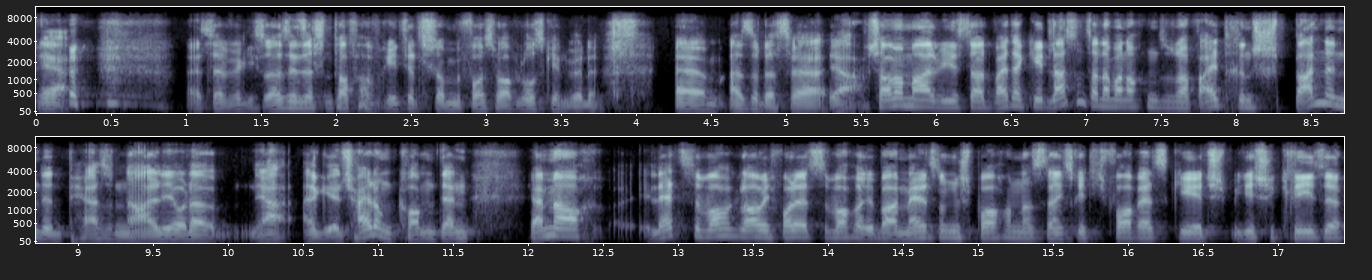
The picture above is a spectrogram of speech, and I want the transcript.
Ja. Das ist ja wirklich so. Da sind ja schon Top-Favorit jetzt schon, bevor es überhaupt losgehen würde. Ähm, also, das wäre, ja. Schauen wir mal, wie es dort weitergeht. Lass uns dann aber noch in so einer weiteren spannenden Personalie oder ja, Entscheidung kommen, denn wir haben ja auch letzte Woche, glaube ich, vorletzte Woche über Melsung gesprochen, dass es da nicht richtig vorwärts geht, schwierige Krise.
